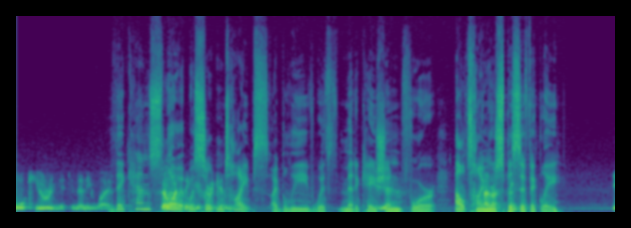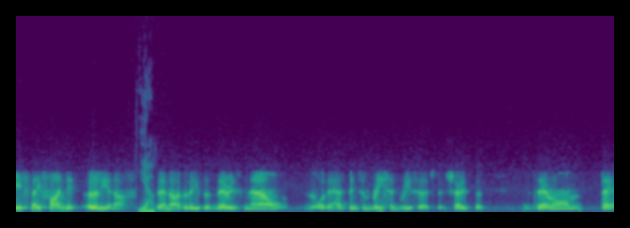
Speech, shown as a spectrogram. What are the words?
or curing it in any way. They can slow so it with certain can, types, I believe, with medication for Alzheimer's specifically. If they find it early enough, yeah. then I believe that there is now, or there has been some recent research that shows that they're on, they,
